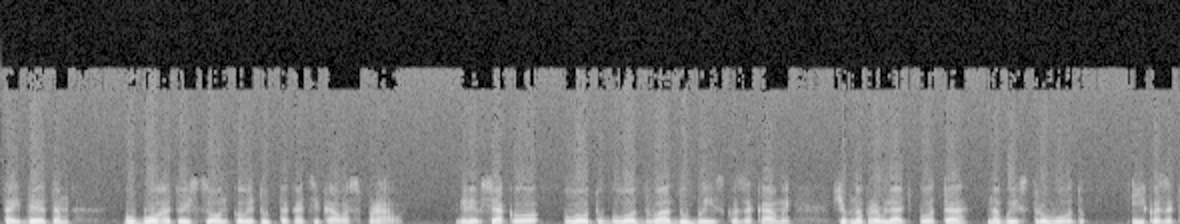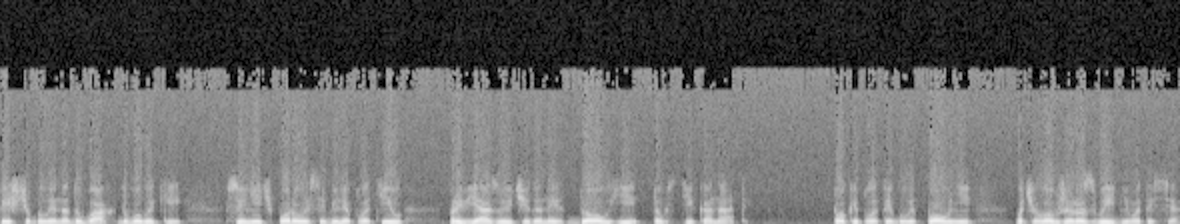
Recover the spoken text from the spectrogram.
Та йде там у Бога той сон, коли тут така цікава справа. Біля всякого плоту було два дуби з козаками, щоб направляти плота на бистру воду. І козаки, що були на дубах, дубовики, всю ніч поралися біля плотів, прив'язуючи до них довгі товсті канати. Поки плоти були повні, почало вже розвиднюватися.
